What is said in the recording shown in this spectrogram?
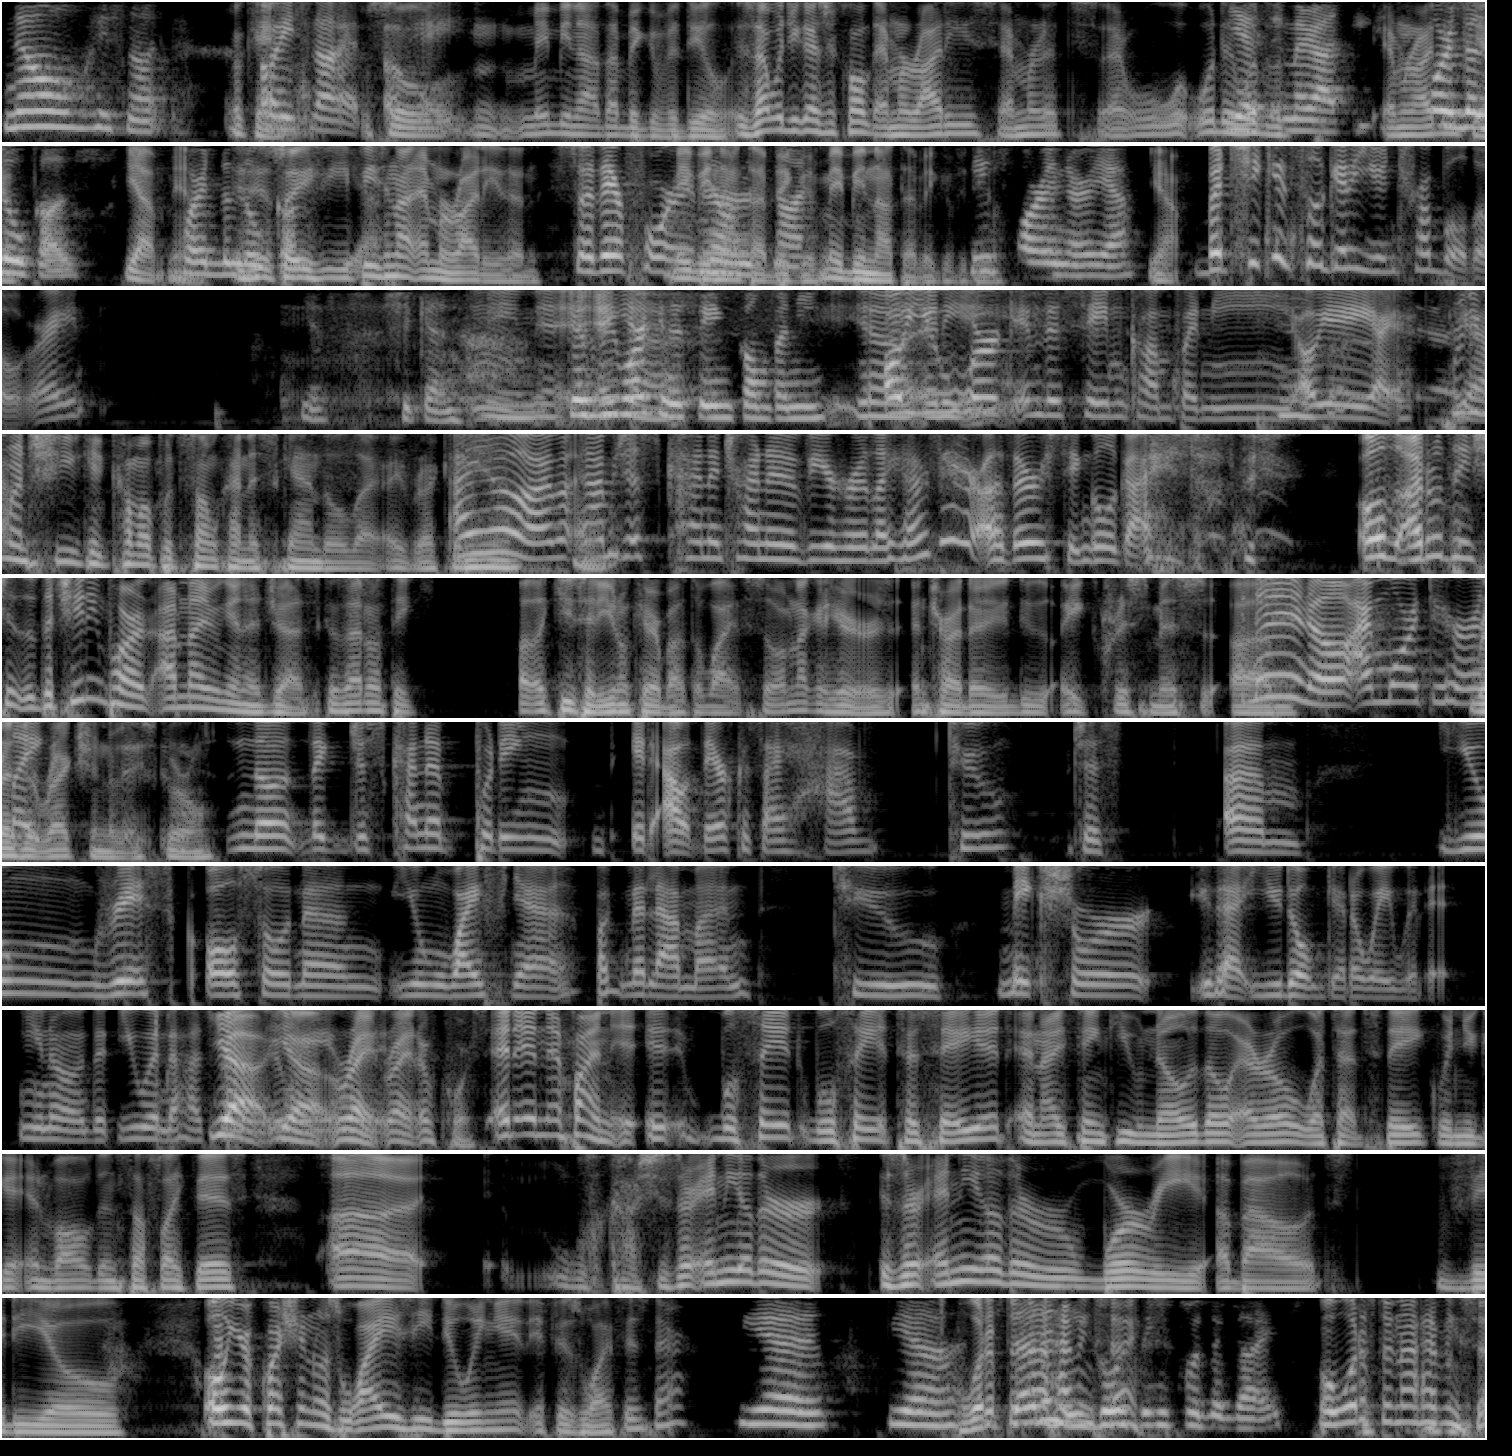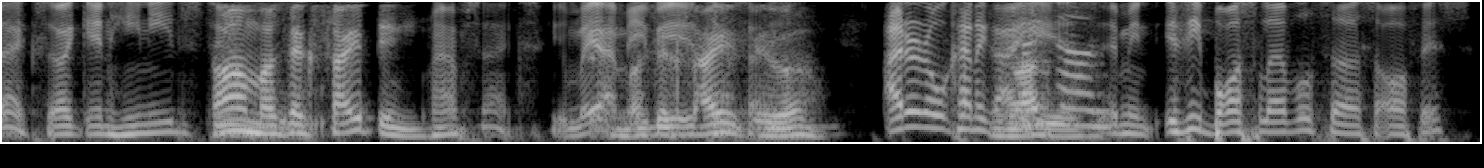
No, he's not. Okay, oh, he's not. so okay, mm, maybe not that big of a deal. Is that what you guys are called? Emiratis, Emirates? Uh, what, what, yes, what- Emiratis. Emiratis, For the yeah. locals. yeah, yeah. for the locals. it- so locals, if, if yeah. he's not Emirati, then so therefore, maybe No, not he's that big. Of, maybe not that big of a deal. He's foreigner, yeah. Yeah. but she can still get you in trouble though, right? Yes, she can. I mean, Because we eh, work in the same company. Yeah, oh, you and he- work in the same company. Oh yeah, yeah, yeah. Pretty yeah. much, you could come up with some kind of scandal. I, I reckon. I yeah. know. I'm, I'm just kind of trying to veer her. Like, are there other single guys out there? Oh, I don't think she, the cheating part. I'm not even gonna address because I don't think, like you said, you don't care about the wife. So I'm not gonna hear her and try to do a Christmas um, no, no, no. I'm more to her like resurrection of this girl. no, like just kind of putting it out there because I have to. Just um, yung risk also ng yung wife niya pag nalaman to make sure that you don't get away with it you know that you and the husband. Yeah, are yeah, away right, right, of course, and and, and fine. It, it, we'll say it. We'll say it to say it, and I think you know though, Arrow, what's at stake when you get involved in stuff like this. Uh, well, gosh, is there any other? Is there any other worry about video? Oh, your question was why is he doing it if his wife is there? Yes, yeah. What if Is they're not having sex? for the guys? Well, what if they're not having sex? Like, and he needs to Ah, mas exciting. have sex. Yeah, mas maybe it's exciting, exciting. I don't know what kind of guy he is. I mean, is he boss level sa, sa office?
